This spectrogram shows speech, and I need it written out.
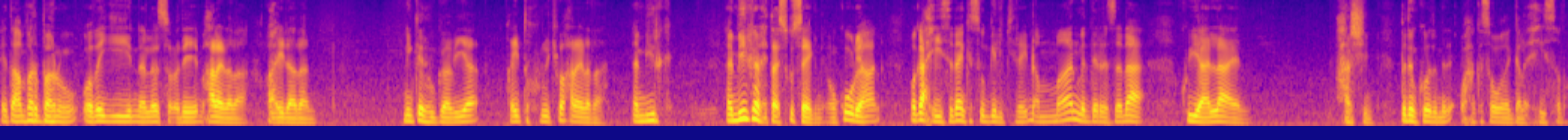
Xitaa mar baanu odaygii nala socday maxaa la yidhahdaa? Waxay yidhahdaan ninkan hogaamiya qaybta khuruujka waxaa la yidhahdaa amiirka. Amiirkan xitaa isku seegnay. Oon ku uri magac xiisadaan ka geli jiray dhammaan madarasadaha ku yaalla een xarshin. Badankooda waxaan ka wada galay xiisado.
